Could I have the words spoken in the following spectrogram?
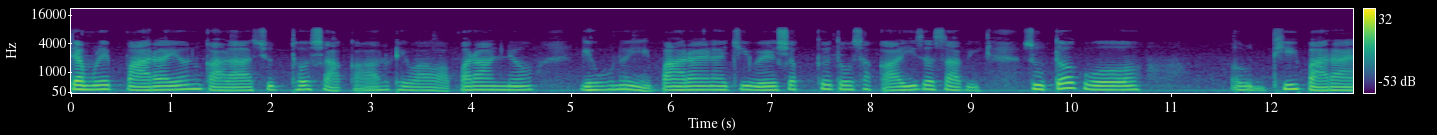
त्यामुळे पारायण काळात शुद्ध साकार ठेवावा. पराण्य घेऊ नये पारायणाची वेळ शक्यतो सकाळीच असावी. सुतक व वृद्धी पाराय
